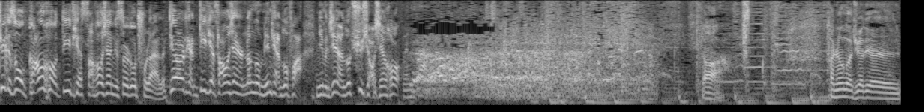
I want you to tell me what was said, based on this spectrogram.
这个时候刚好地铁三号线的事儿就出来了。第二天地铁三号线是那我明天就发，你们今天就取消限号。啊，反正我觉得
